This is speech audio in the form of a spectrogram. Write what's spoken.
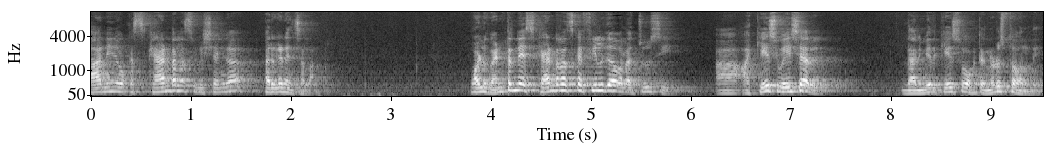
దానిని ఒక స్కాండలస్ విషయంగా పరిగణించాల. వాళ్ళు వెంటనే స్కాండరస్గా ఫీల్ కావాలి చూసి ఆ- కేసు వేశారు. దాని మీద కేసు ఒకటి నడుస్తూ ఉంది.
